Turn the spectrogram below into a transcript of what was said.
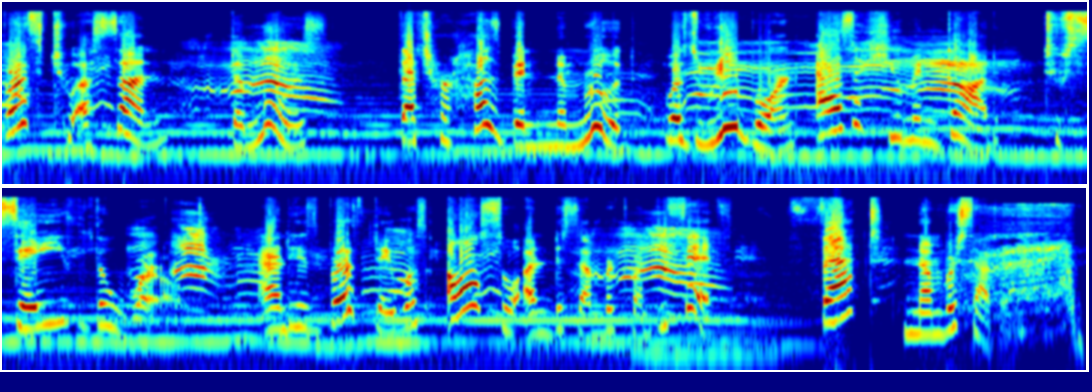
birth to a son, Tammuz, that her husband Nimrud was reborn as a human god to save the world. And his birthday was also on December 25th. Fact number 7.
